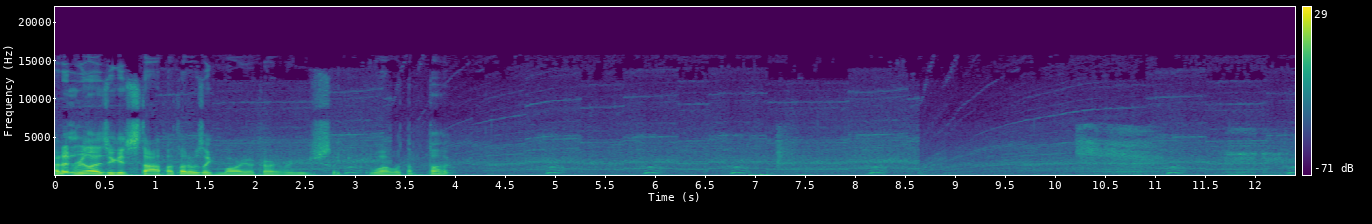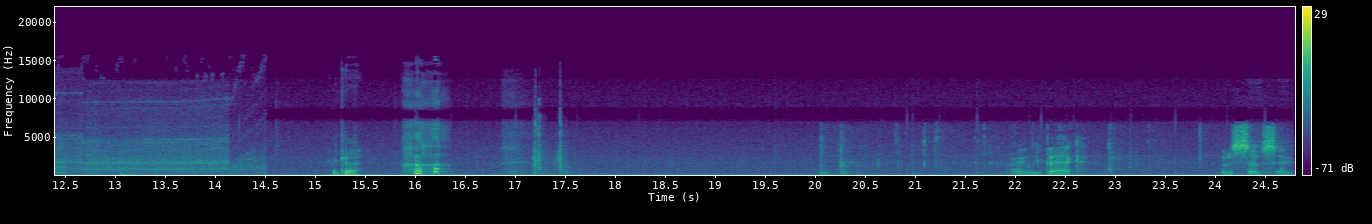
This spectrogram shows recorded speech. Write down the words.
I didn't realize you could stop. I thought it was like Mario Kart where you just like, whoa, what the fuck? Okay. Alright, we back. It was so sick.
